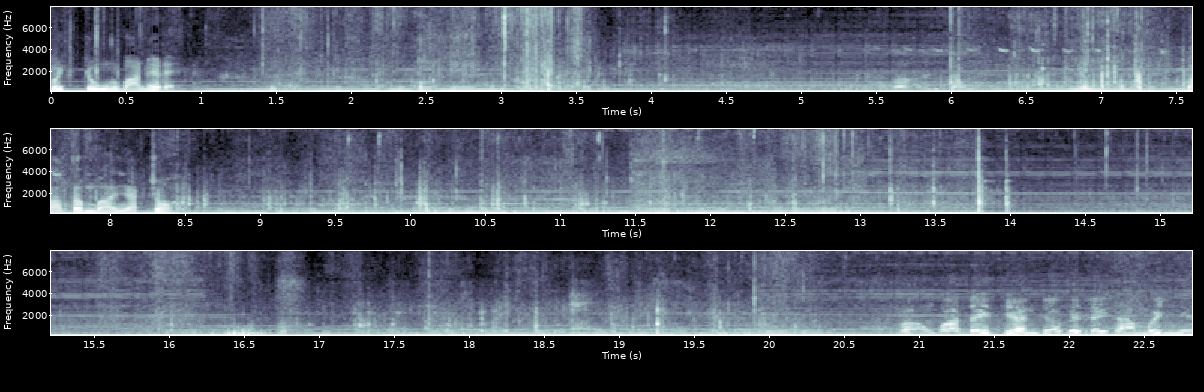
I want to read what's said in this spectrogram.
bích chung nó bán hết đấy ừ. Bà Tâm bà nhặt cho vợ ông qua đầy tiền đỡ biết lấy cả mình như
